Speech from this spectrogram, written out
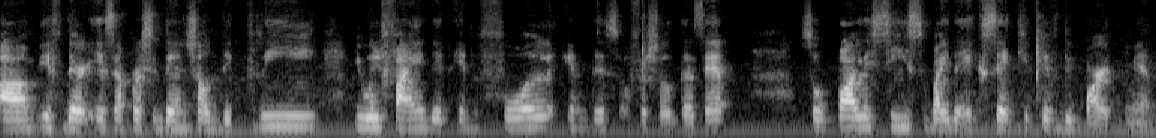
Um, if there is a presidential decree, you will find it in full in this official gazette. So policies by the executive department.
